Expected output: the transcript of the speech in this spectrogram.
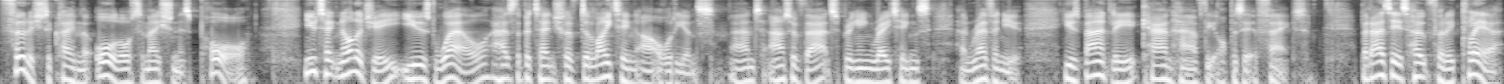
foolish to claim that all automation is poor. New technology, used well, has the potential of delighting our audience, and out of that, bringing ratings and revenue. Used badly, it can have the opposite effect. But as is hopefully clear,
